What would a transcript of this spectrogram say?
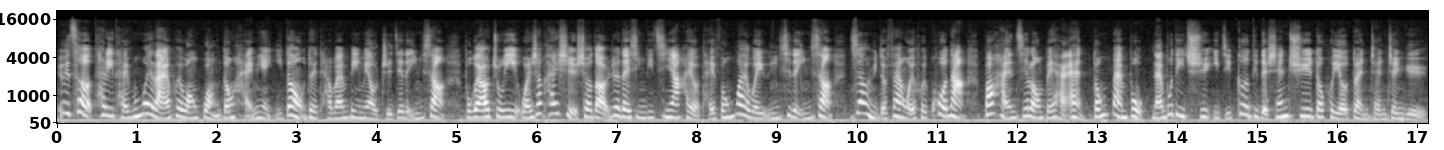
预测泰利台风未来会往广东海面移动，对台湾并没有直接的影响。不过要注意，晚上开始受到热带性低气压还有台风外围云系的影响，降雨的范围会扩大，包含基隆北海岸东半部、南部地区以及各地的山区都会有短暂。陈振宇。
